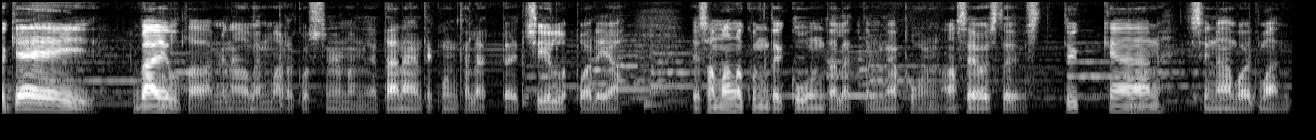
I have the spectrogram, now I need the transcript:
Okei, hyvää iltaa. Minä olen Markus Nyman ja tänään te kuuntelette Chillpodia. Ja samalla kun te kuuntelette, minä puhun asioista, joista tykkään. Sinä voit vain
